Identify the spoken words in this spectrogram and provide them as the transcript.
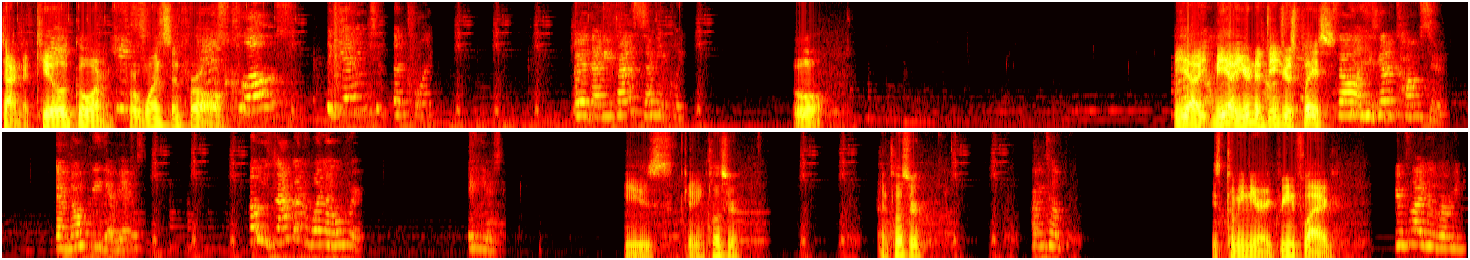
Time to kill Gorm for once and for all. He's close to getting to the point. Oh, wait, Daddy, you found a second click. Cool. Mia, Mia, you're in a dangerous place. Stella, he's gonna come soon. Sam, don't be there. We have to Oh, he's not gonna run over. stay here. He's getting closer. And closer. Coming to He's coming near a green flag. green flag is where we need.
